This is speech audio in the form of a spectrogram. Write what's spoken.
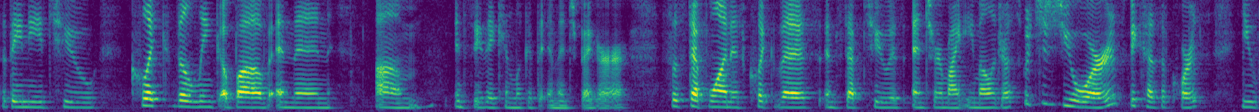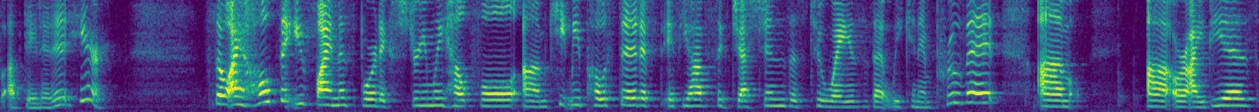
that they need to click the link above and then um, and see they can look at the image bigger. So step one is click this and step two is enter my email address, which is yours because of course you've updated it here. So I hope that you find this board extremely helpful. Um, keep me posted if, if you have suggestions as to ways that we can improve it um, uh, or ideas,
